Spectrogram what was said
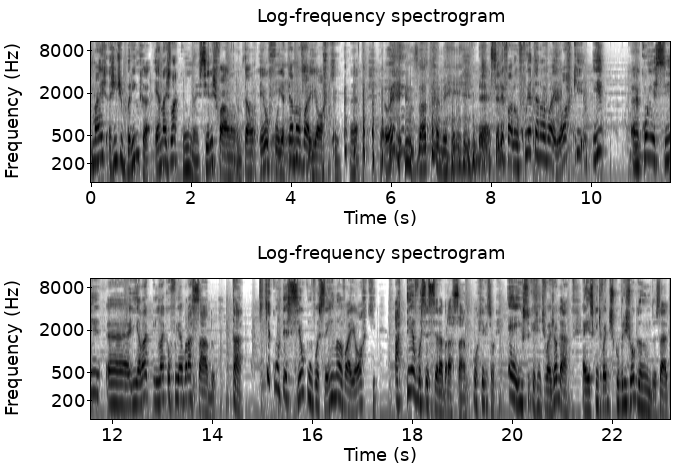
mas a gente brinca é nas lacunas. Se eles falam, então eu fui até Nova York, né? Exatamente. É, se ele fala, eu fui até Nova York e é, conheci é, e é lá, lá que eu fui abraçado. Tá. O que, que aconteceu com você em Nova York até você ser abraçado. Por que isso? É isso que a gente vai jogar. É isso que a gente vai descobrir jogando, sabe?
